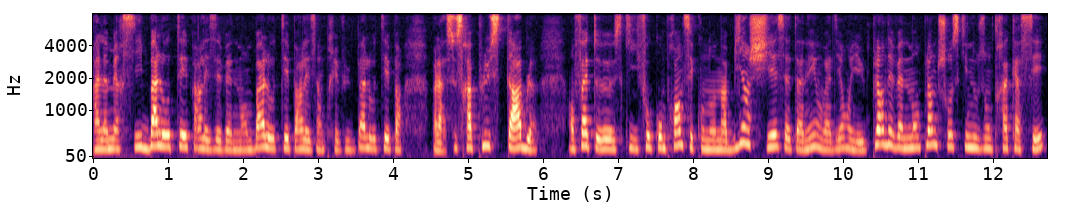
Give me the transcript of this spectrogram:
à la merci, ballotté par les événements, ballotté par les imprévus, ballotté par... Voilà, ce sera plus stable. En fait, euh, ce qu'il faut comprendre, c'est qu'on en a bien chié cette année, on va dire. Il y a eu plein d'événements, plein de choses qui nous ont tracassés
